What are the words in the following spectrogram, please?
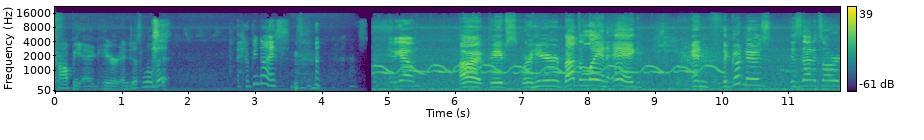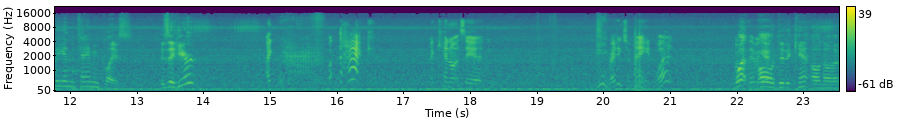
compy egg here in just a little bit. It'll be nice. Here we go. All right, peeps, we're here about to lay an egg, and the good news is that it's already in the taming place. Is it here? I. What the heck? I cannot see it. Ready to mate. What? Oh, what? there we Oh, did it can't? Oh no, that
